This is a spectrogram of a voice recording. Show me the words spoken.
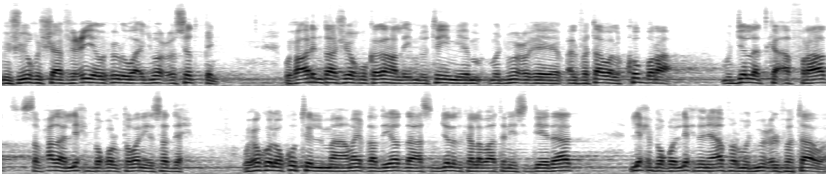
min shuyuukh shaaficiya wuxuu uhi waa ijmaacu sidqin. Wuxuu arrintaas sheekhu kaga hadlay ibnu teymiya alfataawa alkubra mujaladka afraad sabxada wuxuu kaloo ku tilmaamay qadiyadaas mujaladka labaataniyo sideedaad majmuuc alfataawa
